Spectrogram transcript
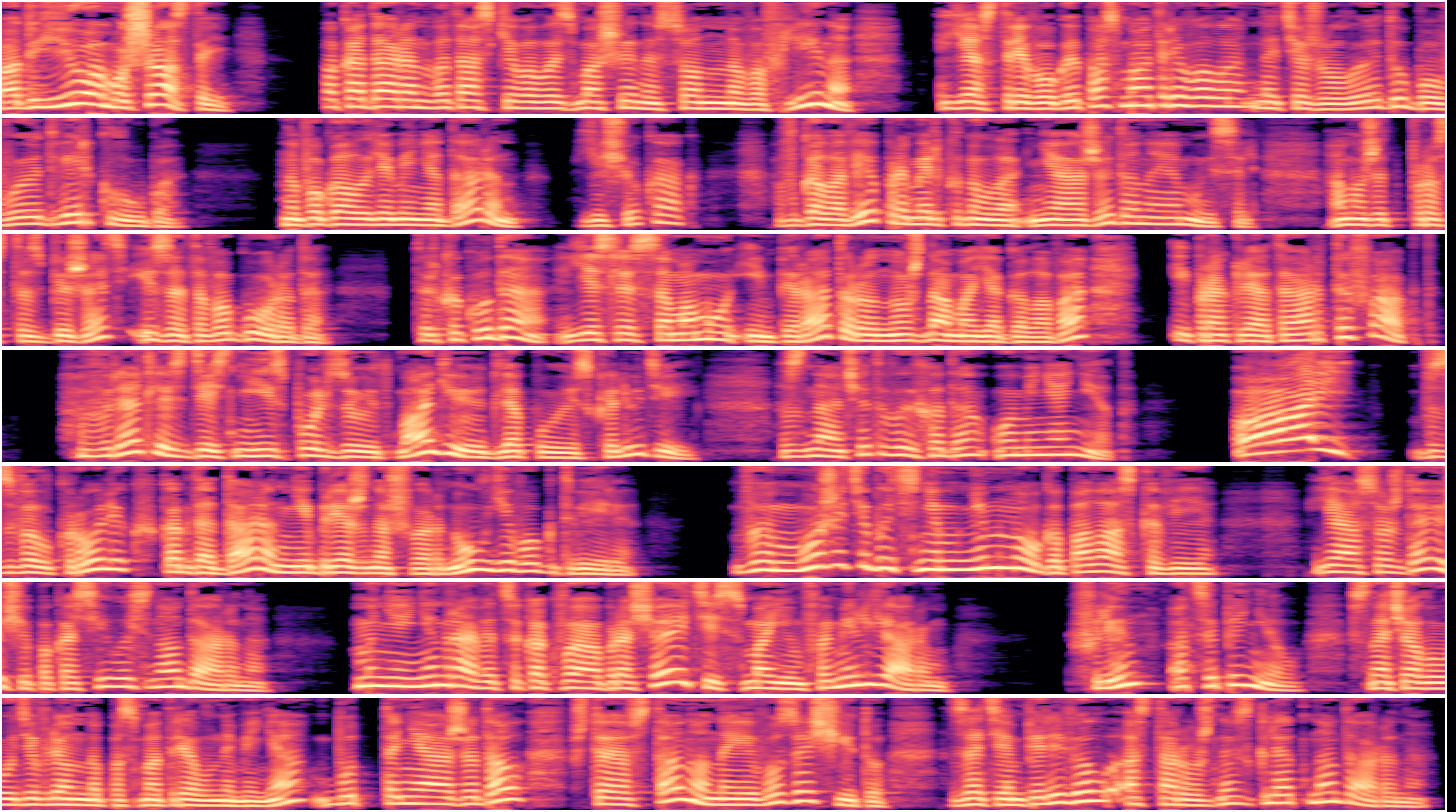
«Подъем, ушастый!» Пока Даррен вытаскивал из машины сонного Флина, я с тревогой посматривала на тяжелую дубовую дверь клуба. Напугал ли меня Даррен? Еще как. В голове промелькнула неожиданная мысль. А может, просто сбежать из этого города? Только куда, если самому императору нужна моя голова и проклятый артефакт? Вряд ли здесь не используют магию для поиска людей. Значит, выхода у меня нет. «Ай!» — взвыл кролик, когда Даррен небрежно швырнул его к двери. «Вы можете быть с ним немного поласковее?» Я осуждающе покосилась на Даррена. «Мне не нравится, как вы обращаетесь с моим фамильяром». Флинн оцепенел. Сначала удивленно посмотрел на меня, будто не ожидал, что я встану на его защиту, затем перевел осторожный взгляд на Даррена.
